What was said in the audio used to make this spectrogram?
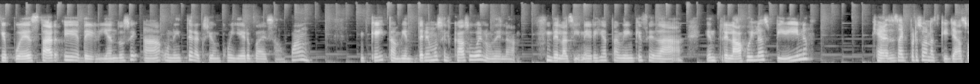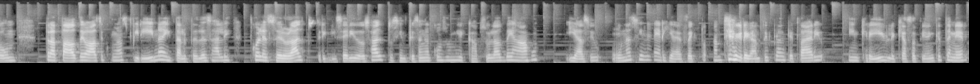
que puede estar eh, debiéndose a una interacción con hierba de San Juan. Okay, también tenemos el caso, bueno, de la, de la sinergia también que se da entre el ajo y la aspirina, que a veces hay personas que ya son tratadas de base con aspirina y tal vez les sale colesterol alto, triglicéridos altos y empiezan a consumir cápsulas de ajo y hace una sinergia de efecto antiagregante y plaquetario increíble, que hasta tienen que tener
